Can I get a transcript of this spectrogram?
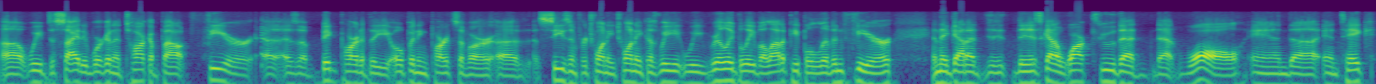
uh, we've decided we're going to talk about fear uh, as a big part of the opening parts of our uh, season for 2020 because we, we really believe a lot of people live in fear and they gotta they just gotta walk through that that wall and uh, and take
